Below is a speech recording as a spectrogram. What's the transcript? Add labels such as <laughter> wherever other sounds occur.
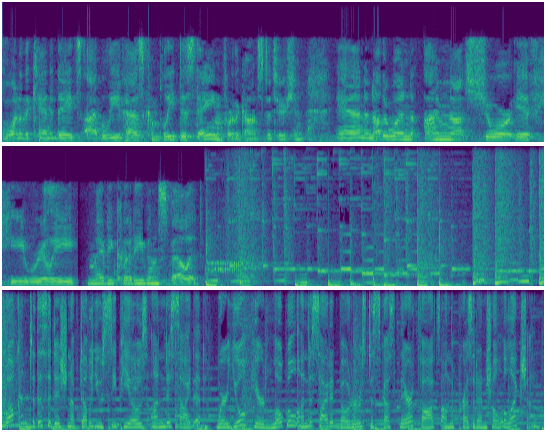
one of the candidates, I believe, has complete disdain for the Constitution. And another one, I'm not sure if he really maybe could even spell it. Welcome to this edition of WCPO's Undecided, where you'll hear local undecided voters discuss their thoughts on the presidential election.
